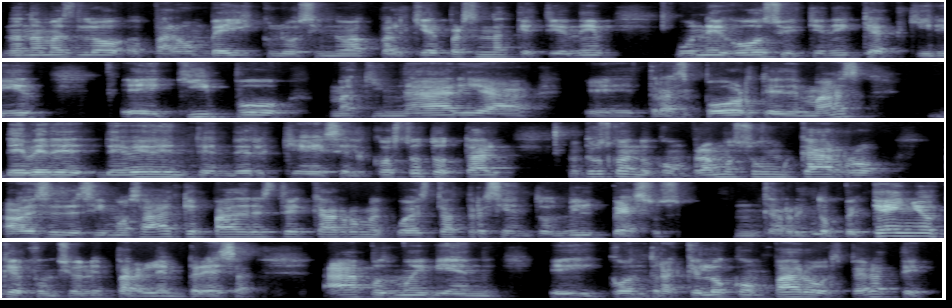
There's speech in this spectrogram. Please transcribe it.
no nada más lo, para un vehículo, sino a cualquier persona que tiene un negocio y tiene que adquirir equipo, maquinaria, eh, transporte y demás, debe de, debe de entender que es el costo total. Nosotros cuando compramos un carro, a veces decimos, ah, qué padre, este carro me cuesta 300 mil pesos. Un carrito pequeño que funcione para la empresa. Ah, pues muy bien. ¿Y contra qué lo comparo? Espérate,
